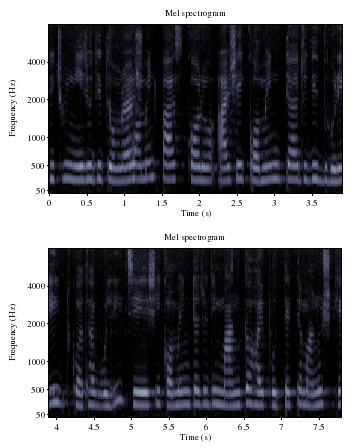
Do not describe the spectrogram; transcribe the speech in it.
কিছু নিয়ে যদি তোমরা কমেন্ট পাস করো আর সেই কমেন্টটা যদি ধরেই কথা বলি যে সেই কমেন্টটা যদি মানতে হয় প্রত্যেকটা মানুষকে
